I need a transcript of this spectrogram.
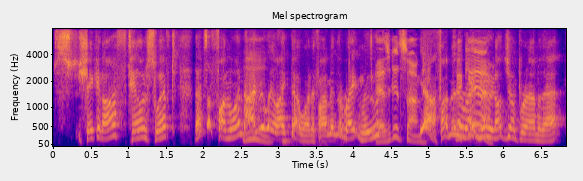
Shake It Off, Taylor Swift. That's a fun one. Mm. I hmm. really like that one. If I'm in the right mood, that's a good song. Yeah, if I'm in Heck the right yeah. mood, I'll jump around to that.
